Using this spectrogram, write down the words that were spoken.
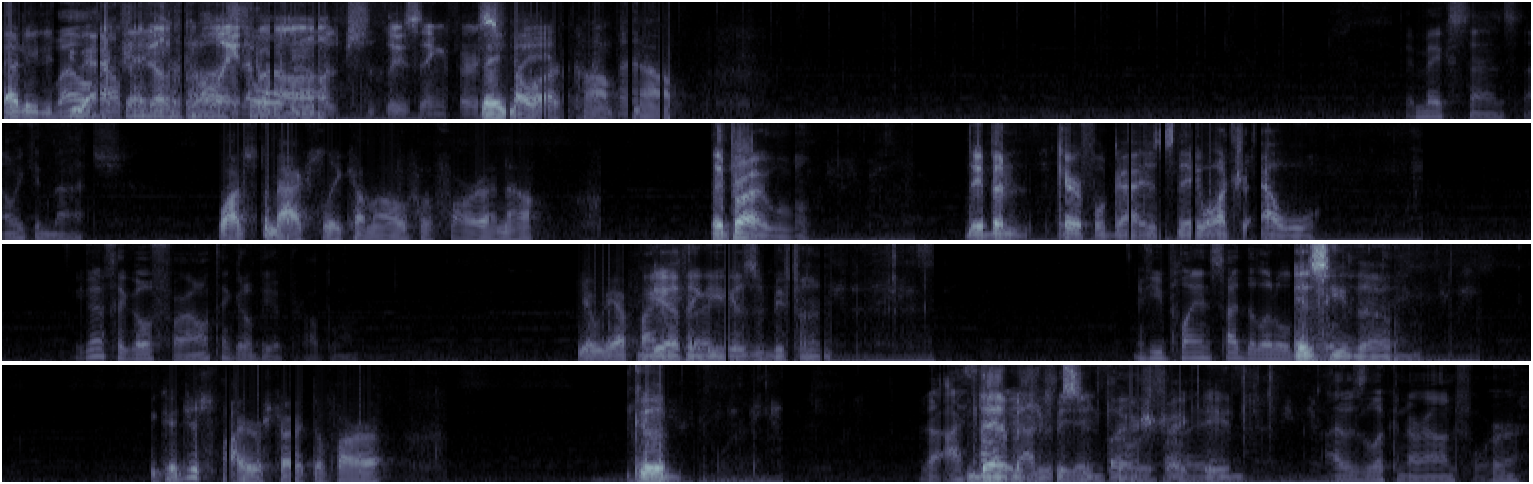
Patty, did well, don't think actually they'll Danny, complain about losing first They know our comp now. It makes sense. Now we can match. Watch them actually come out with Pharah now. They probably will. They've been careful, guys. They watch Owl. Even if they go far, I don't think it'll be a problem. Yeah, we have five. Yeah, I think you guys would be fine. If you play inside the little Is he, though? thing. You could just fire strike the Pharah. Good Yeah, I thought we damage actually boosted didn't fire this strike, Zarya. dude. I was looking around for her.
